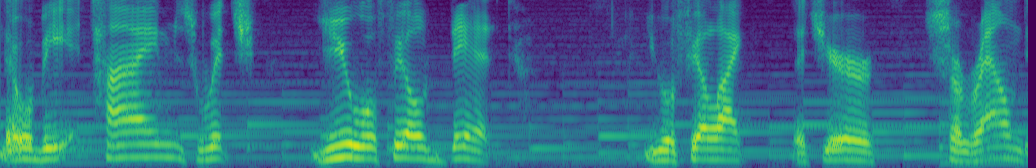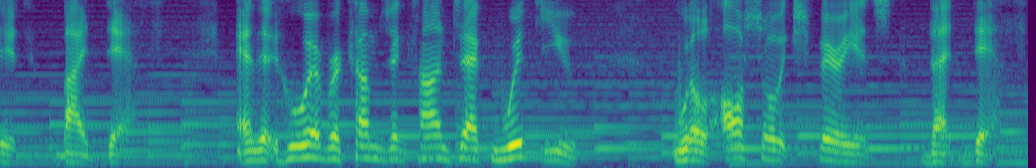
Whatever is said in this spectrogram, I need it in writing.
There will be times which you will feel dead. You will feel like that you're surrounded by death, and that whoever comes in contact with you will also experience that death.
